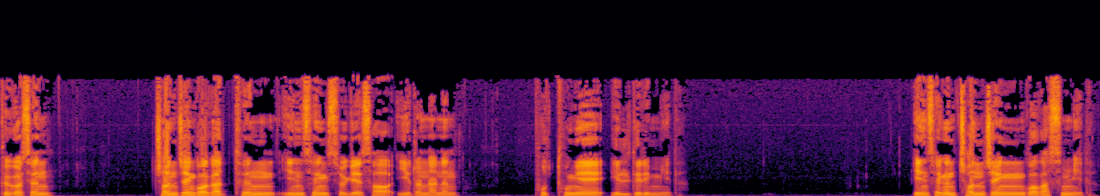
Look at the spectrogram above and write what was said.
그것은 전쟁과 같은 인생 속에서 일어나는 보통의 일들입니다. 인생은 전쟁과 같습니다.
